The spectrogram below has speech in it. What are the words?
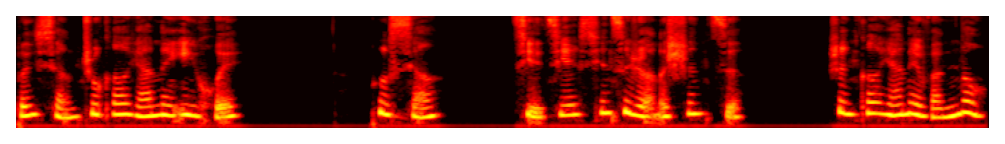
本想助高衙内一回，不想姐姐先自软了身子，任高衙内玩弄。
